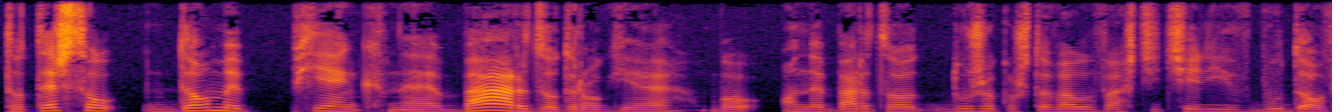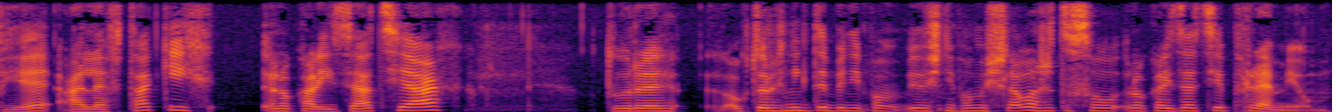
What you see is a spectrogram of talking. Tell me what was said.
to też są domy piękne, bardzo drogie, bo one bardzo dużo kosztowały właścicieli w budowie, ale w takich lokalizacjach, który, o których nigdy by nie, byś nie pomyślała, że to są lokalizacje premium.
